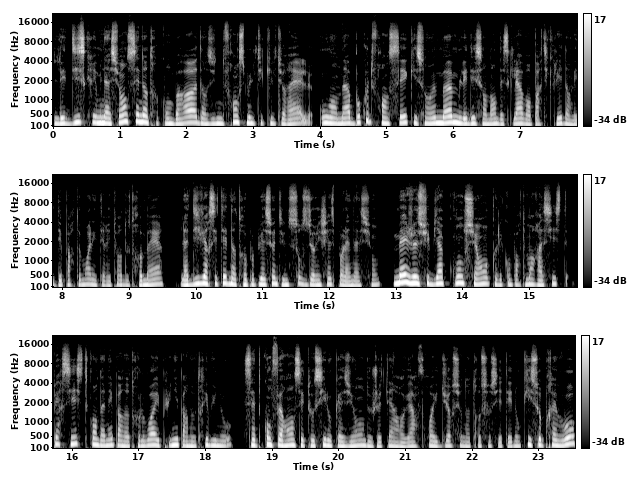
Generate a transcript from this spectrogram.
les discriminations, c'est notre combat dans une France multiculturelle où on a beaucoup de Français qui sont eux-mêmes les descendants d'esclaves, en particulier dans les départements et les territoires d'outre-mer, la diversité de notre population est une source de richesse pour la nation, mais je suis bien conscient que les comportements racistes persistent, condamnés par notre loi et punis par nos tribunaux. Cette conférence est aussi l'occasion de jeter un regard froid et dur sur notre société, donc qui se prévaut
